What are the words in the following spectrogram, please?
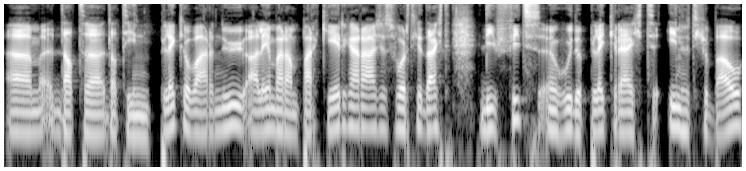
Um, dat, dat die in plekken waar nu alleen maar aan parkeergarages wordt gedacht, die fiets een goede plek krijgt in het gebouw,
